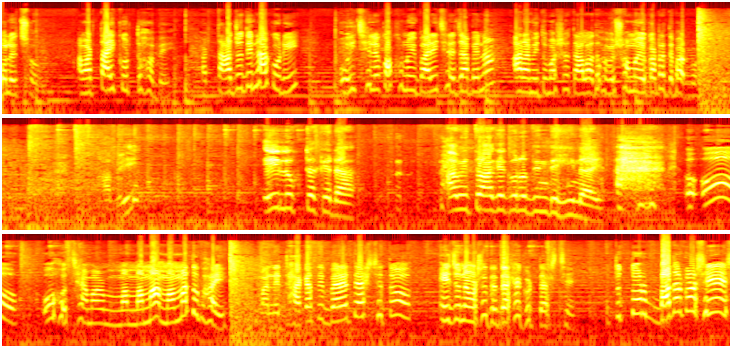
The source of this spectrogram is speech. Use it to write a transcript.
বলেছ। আমার তাই করতে হবে। আর তা যদি না করি ওই ছেলে কখনোই বাড়ি ছেড়ে যাবে না আর আমি তোমার সাথে আলাদাভাবে সময় কাটাতে পারব না। ভাবি এই লোকটা কেডা? আমি তো আগে কোনো দিন দেখি নাই। ও ও ও হচ্ছে আমার মামা মামা তো ভাই। মানে ঢাকাতে বেড়াতে আসছে তো এই জন্য আমার সাথে দেখা করতে আসছে। তো তোর বাজার করা শেষ?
